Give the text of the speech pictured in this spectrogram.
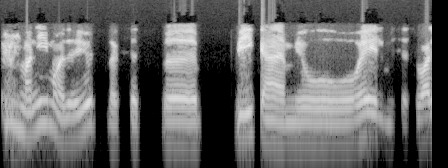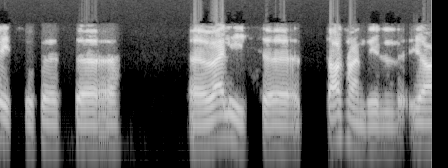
ma niimoodi ei ütleks, et äh, pigem ju eelmises valitsuses äh, äh välis tasandil ja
